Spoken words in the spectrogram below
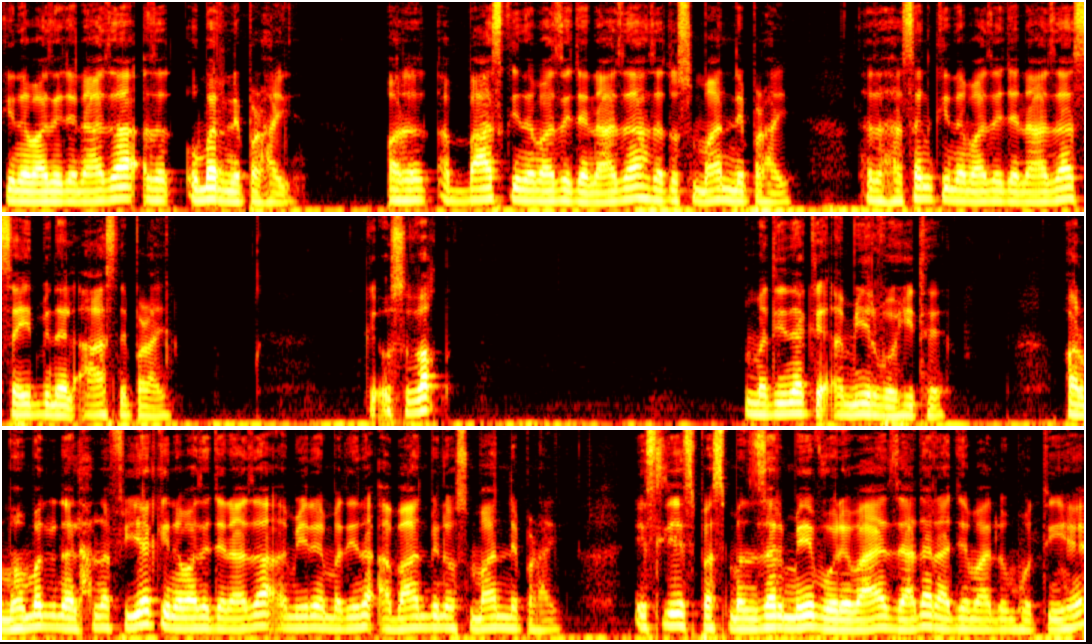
کی نماز جنازہ حضرت عمر نے پڑھائی اور حضرت عباس کی نماز جنازہ حضرت عثمان نے پڑھائی۔ حضرت حسن کی نماز جنازہ سعید بن العاص نے پڑھائی۔ کہ اس وقت مدینہ کے امیر وہی تھے۔ اور محمد بن الحنفیہ کی نماز جنازہ امیر مدینہ ابان بن عثمان نے پڑھائی۔ اس لیے اس پس منظر میں وہ روایت زیادہ راج معلوم ہوتی ہیں،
